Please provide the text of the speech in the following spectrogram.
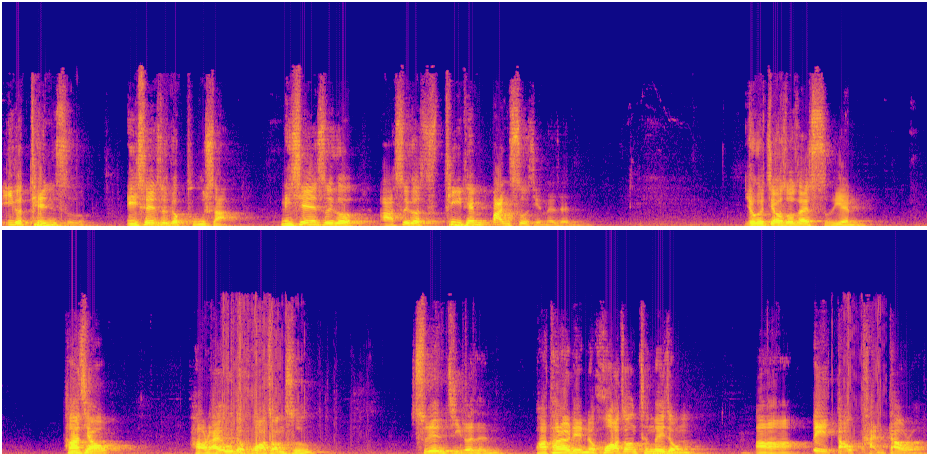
一个天使，你现在是个菩萨，你现在是一个啊，是个替天办事情的人。有个教授在实验，他叫好莱坞的化妆师，实验几个人，把他的脸呢化妆成了一种啊被刀砍到了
